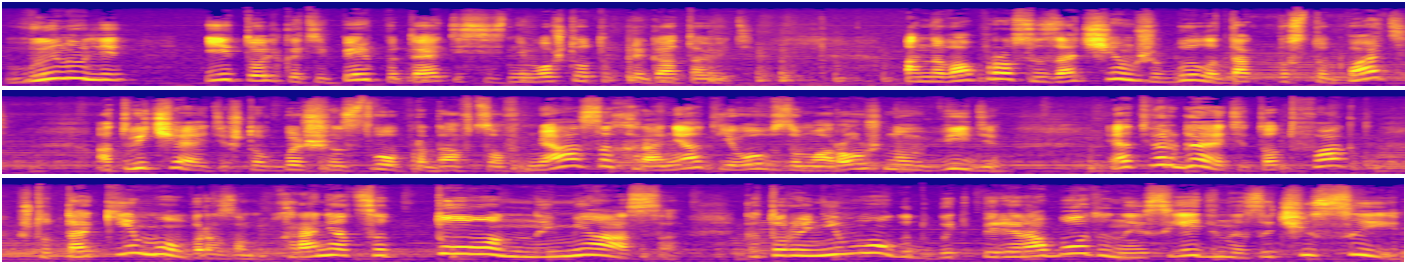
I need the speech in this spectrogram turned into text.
вынули и только теперь пытаетесь из него что-то приготовить. А на вопросы, зачем же было так поступать, Отвечаете, что большинство продавцов мяса хранят его в замороженном виде. И отвергаете тот факт, что таким образом хранятся тонны мяса, которые не могут быть переработаны и съедены за часы.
